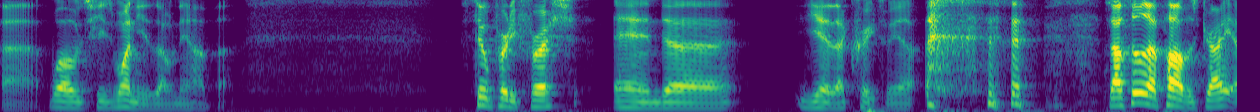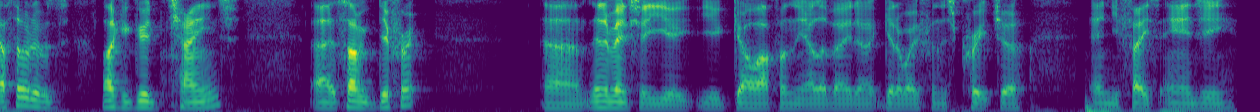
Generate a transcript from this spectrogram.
uh, well, she's one years old now, but still pretty fresh. And uh, yeah, that creeped me out. so I thought that part was great. I thought it was like a good change, uh, something different. Um, then eventually you you go up on the elevator, get away from this creature, and you face Angie.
